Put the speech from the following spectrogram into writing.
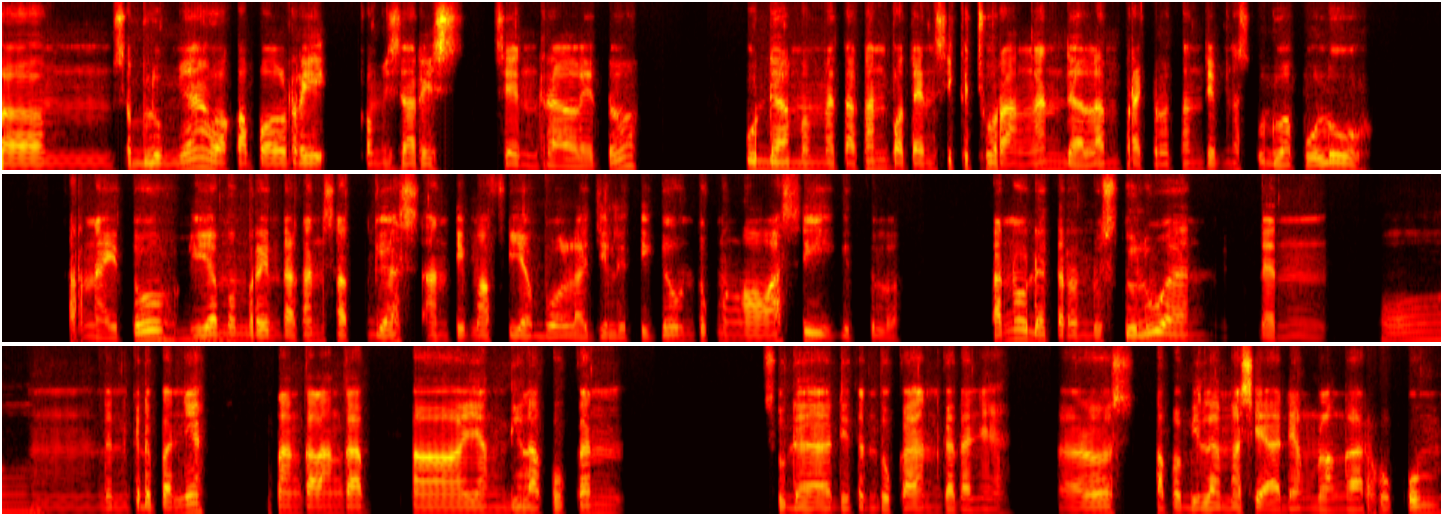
em, sebelumnya Wakapolri Komisaris Jenderal itu udah memetakan potensi kecurangan dalam perekrutan timnas U20. Karena itu Hmm. ia memerintahkan Satgas Anti Mafia Bola Jilid 3 untuk mengawasi gitu loh. Karena udah terendus duluan dan Oh, Hmm, dan ke depannya langkah-langkah eh, yang dilakukan sudah ditentukan katanya. Terus apabila masih ada yang melanggar hukum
